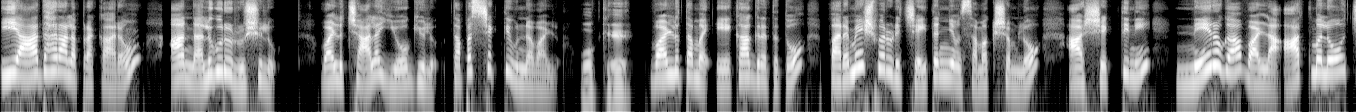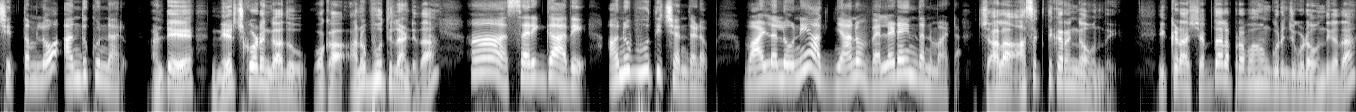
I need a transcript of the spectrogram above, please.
ఈ ఆధారాల ప్రకారం ఆ నలుగురు ఋషులు వాళ్ళు చాలా యోగ్యులు తపశ్శక్తి ఉన్నవాళ్ళు ఓకే. వాళ్ళు తమ ఏకాగ్రతతో పరమేశ్వరుడి చైతన్యం సమక్షంలో ఆ శక్తిని నేరుగా వాళ్ళ ఆత్మలో చిత్తంలో అందుకున్నారు. అంటే నేర్చుకోవడం కాదు ఒక అనుభూతి లాంటిదా? ఆ సరిగ్గా అదే. అనుభూతి చెందడం. వాళ్ళలోనే ఆ జ్ఞానం వెల్లడైందన్నమాట. చాలా ఆసక్తికరంగా ఉంది. ఇక్కడ శబ్దాల ప్రభావం గురించి కూడా ఉంది కదా?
